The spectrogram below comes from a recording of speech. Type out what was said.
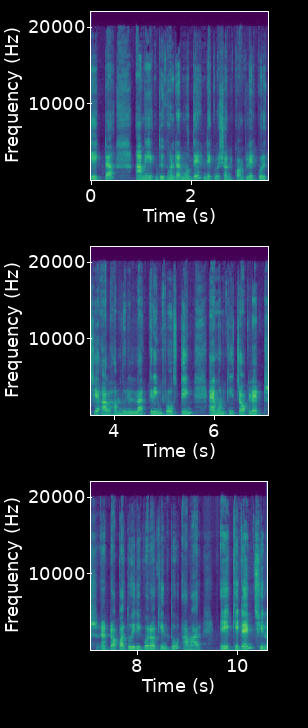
কেকটা আমি দুই ঘণ্টার মধ্যে ডেকোরেশন কমপ্লিট করেছি। আলহামদুলিল্লাহ ক্রিম ফ্রোস্টিং এমনকি চকলেট টপার তৈরি করাও কিন্তু আমার একই টাইম ছিল।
